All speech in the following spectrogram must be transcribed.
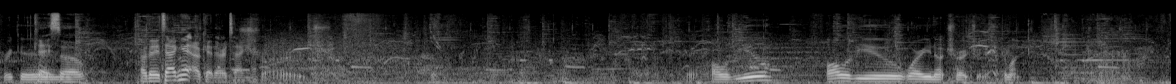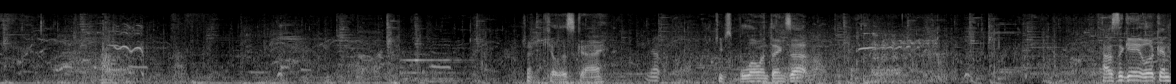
Freaking. Okay, so are they attacking it? Okay, they're attacking it. All of you. All of you. Why are you not charging? Come on. trying to kill this guy. Yep. Keeps blowing things up. How's the gate looking?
